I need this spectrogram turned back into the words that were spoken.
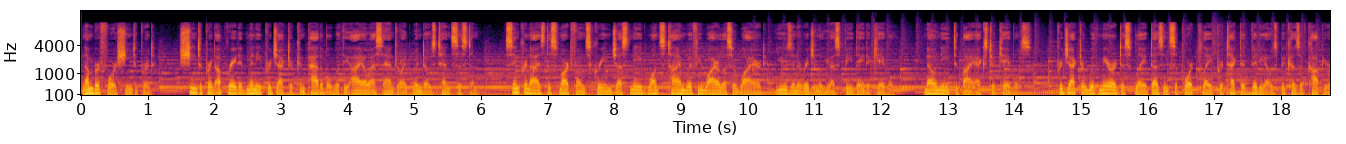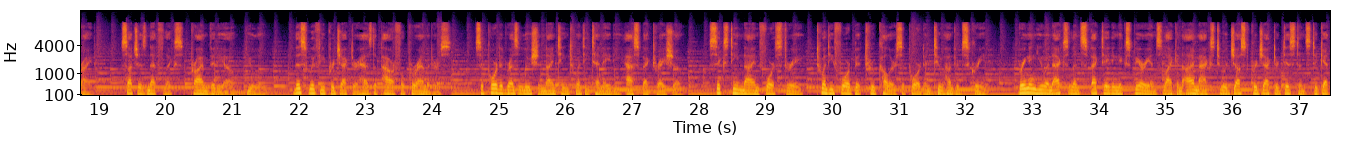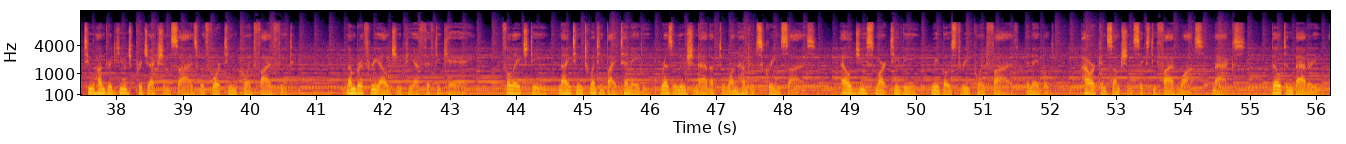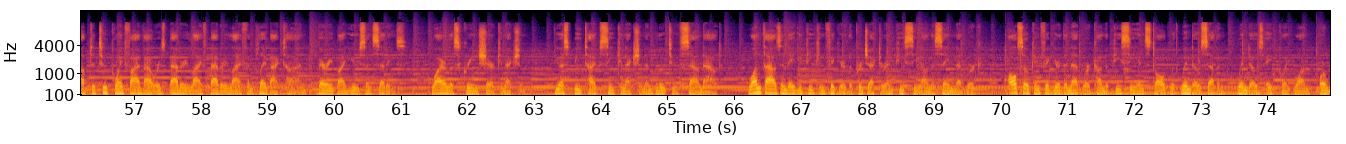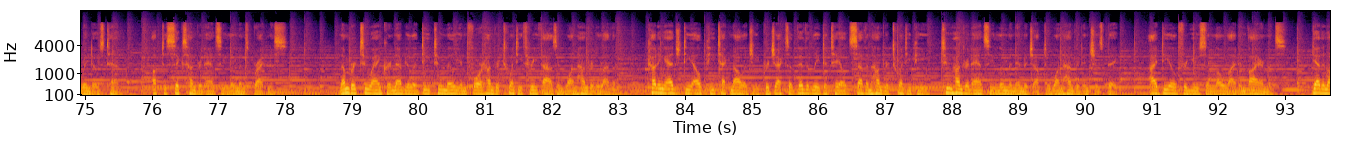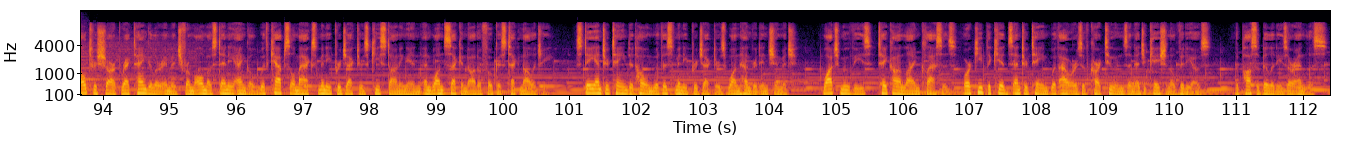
Number 4 xinteprid. xinteprid upgraded mini projector compatible with the iOS Android Windows 10 system. Synchronize the smartphone screen just need once time Wi-Fi wireless or wired, use an original USB data cable. No need to buy extra cables. Projector with mirror display doesn't support play protected videos because of copyright. Such as Netflix, Prime Video, Hulu. This Wi-Fi projector has the powerful parameters. Supported resolution 1920-1080 aspect ratio. 16 fourths 3, 24-bit true color support and 200 screen. Bringing you an excellent spectating experience like an IMAX to adjust projector distance to get 200 huge projection size with 14.5 feet. Number 3 LG PF50KA. Full HD, 1920 by 1080, resolution at up to 100 screen size. LG Smart TV, webOS 3.5, enabled. Power consumption 65 watts, max. Built-in battery, up to 2.5 hours battery life Battery life and playback time, vary by use and settings. Wireless screen share connection. USB Type-C connection and Bluetooth sound out. 1080p configure the projector and PC on the same network, also configure the network on the PC installed with Windows 7, Windows 8.1 or Windows 10. Up to 600 ANSI lumens brightness. Number 2 Anker Nebula D2423111. Cutting-edge DLP technology projects a vividly detailed 720p, 200 ANSI lumen image up to 100 inches big. Ideal for use in low-light environments. Get an ultra-sharp rectangular image from almost any angle with Capsule Max mini projectors keystoning in and 1 second autofocus technology. Stay entertained at home with this mini projector's 100-inch image. Watch movies, take online classes, or keep the kids entertained with hours of cartoons and educational videos. The possibilities are endless.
